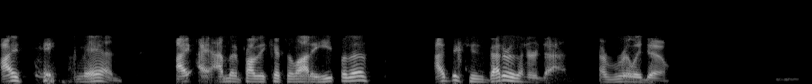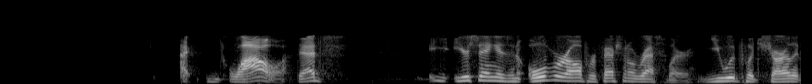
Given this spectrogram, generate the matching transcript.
I think, man, I, I I'm going to probably catch a lot of heat for this. I think she's better than her dad. I really do. I, wow, that's you're saying as an overall professional wrestler, you would put Charlotte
